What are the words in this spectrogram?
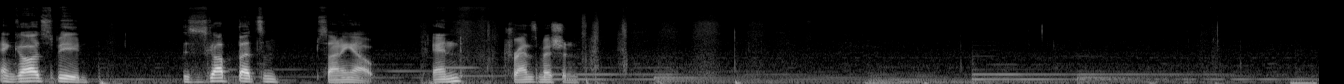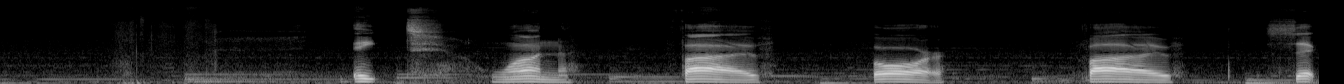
and Godspeed. This is Scott Betson signing out. End transmission. Eight, one, five, four, five, six,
